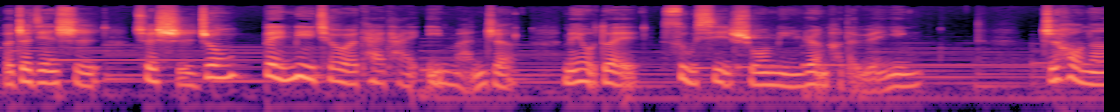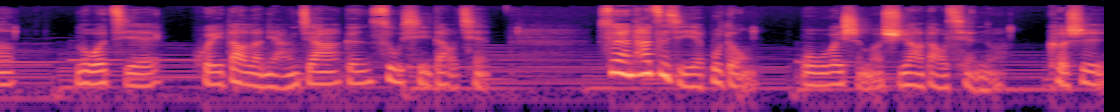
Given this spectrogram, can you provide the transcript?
而这件事却始终被密丘尔太太隐瞒着，没有对素系说明任何的原因。之后呢，罗杰回到了娘家，跟素系道歉。虽然他自己也不懂我为什么需要道歉呢，可是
